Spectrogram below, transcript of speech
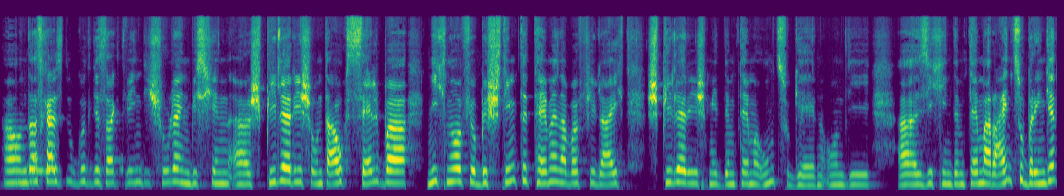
Ah, und das hast du gut gesagt, wie in die Schule ein bisschen äh, spielerisch und auch selber nicht nur für bestimmte Themen, aber vielleicht spielerisch mit dem Thema umzugehen und die, äh, sich in dem Thema reinzubringen.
